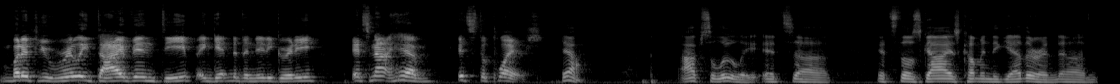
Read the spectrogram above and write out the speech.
but if you really dive in deep and get into the nitty gritty, it's not him. It's the players. Yeah, absolutely. It's uh, it's those guys coming together and um,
